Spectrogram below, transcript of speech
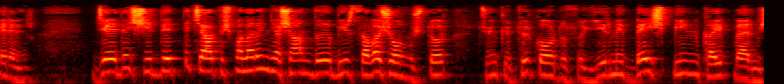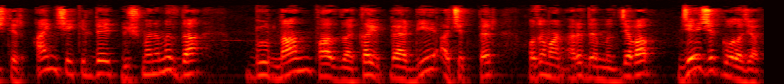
Elenir. C'de şiddetli çarpışmaların yaşandığı bir savaş olmuştur. Çünkü Türk ordusu 25 bin kayıp vermiştir. Aynı şekilde düşmanımız da bundan fazla kayıp verdiği açıktır. O zaman aradığımız cevap C şıkkı olacak.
